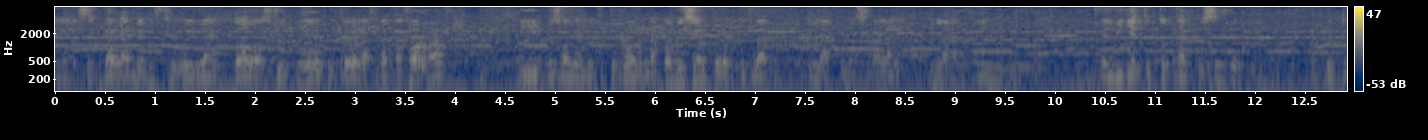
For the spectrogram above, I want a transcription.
eh, se encargan de distribuirla en todos, YouTube y todas las plataformas. Y pues obviamente te cobran una comisión, pero pues la, la ¿cómo se llama? el, billete total pues es de tu, de tu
